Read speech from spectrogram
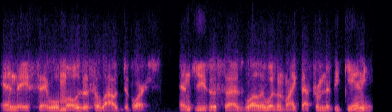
and they say, "Well, Moses allowed divorce," and Jesus says, "Well, it wasn't like that from the beginning."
